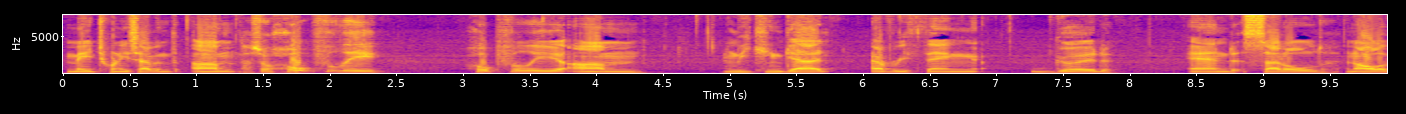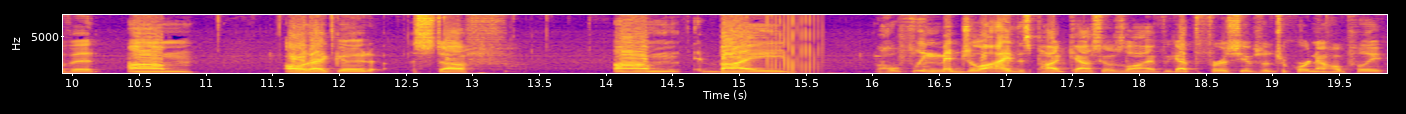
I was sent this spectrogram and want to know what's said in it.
May twenty seventh. Um, so hopefully, hopefully, um, we can get everything good and settled and all of it. Um, all that good stuff. Um, by hopefully mid July this podcast goes live. We got the first few episodes recorded now, hopefully.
